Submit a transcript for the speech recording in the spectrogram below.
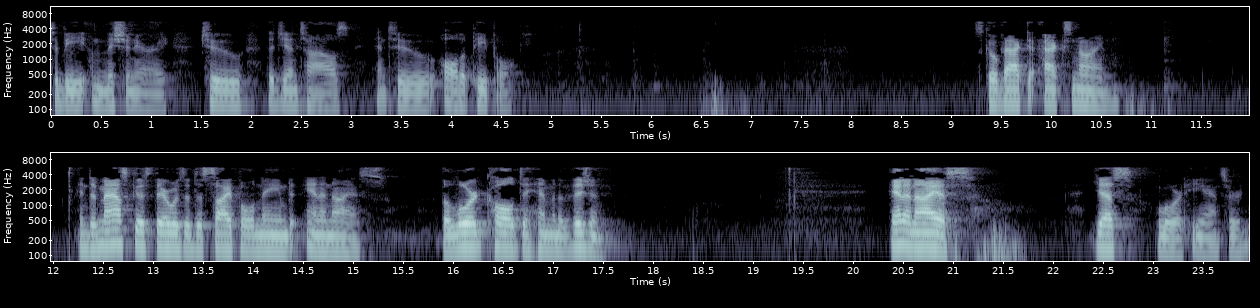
to be a missionary to the Gentiles and to all the people. Let's go back to Acts 9. In Damascus, there was a disciple named Ananias. The Lord called to him in a vision. Ananias, yes, Lord, he answered.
